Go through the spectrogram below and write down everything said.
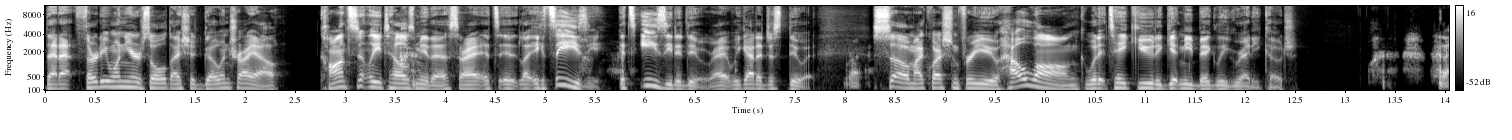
that at 31 years old I should go and try out. Constantly tells me this, right? It's it, like it's easy. It's easy to do, right? We got to just do it. Right. So my question for you: How long would it take you to get me big league ready, Coach?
